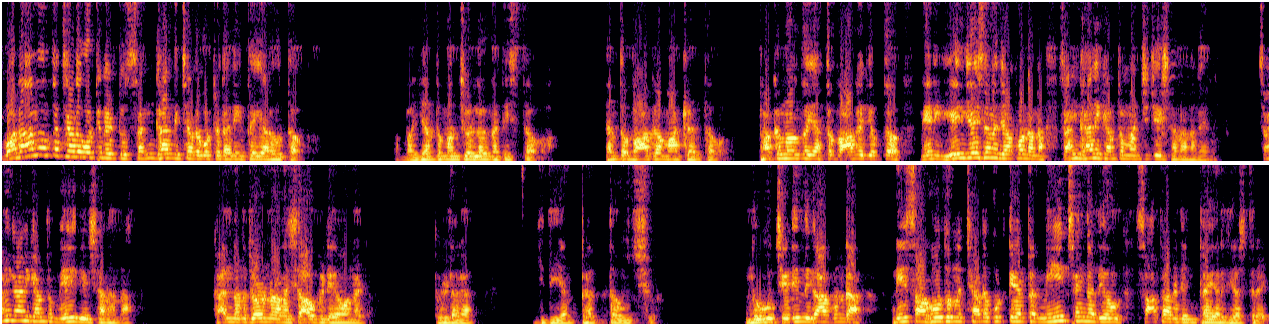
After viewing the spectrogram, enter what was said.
వనాలంతా చెడగొట్టినట్టు సంఘాన్ని చెడగొట్టడానికి తయారవుతావు. అబ్బా, ఎంత మంచోళ్ళగా నటిస్తావా. ఎంత బాగా మాట్లాడతావా. పక్కన వాళ్ళతో ఎంత బాగా చెప్తావు. నేను ఏం చేశానో చెప్పండి అన్న. సంఘానికి ఎంత మంచి చేశానన్న నేను. సంఘానికి ఎంత మేలు చేశానన్న. కానీ నన్ను చూడండి అన్న షావుకుడు ఏమన్నాడు? పిల్లరా ఇది ఎంత పెద్ద ఉచ్చు. నువ్వు చెడింది కాకుండా నీ సహోదరుని చెడగొట్టేంత నీచంగా దేవుడు సాతాను నేను తయారు చేస్తున్నాడు.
